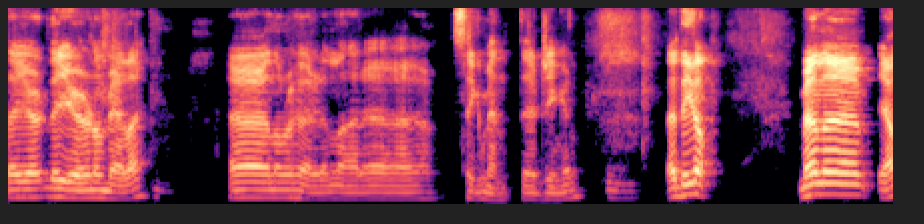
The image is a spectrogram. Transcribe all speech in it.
det, gjør, det gjør noe med deg eh, når du hører den der uh, segmentet-jinglen. Mm. Det er digg, da. Men uh, ja,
